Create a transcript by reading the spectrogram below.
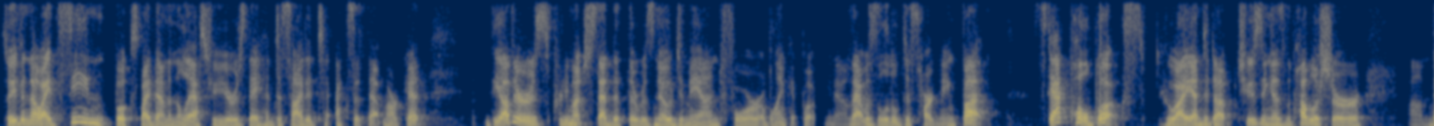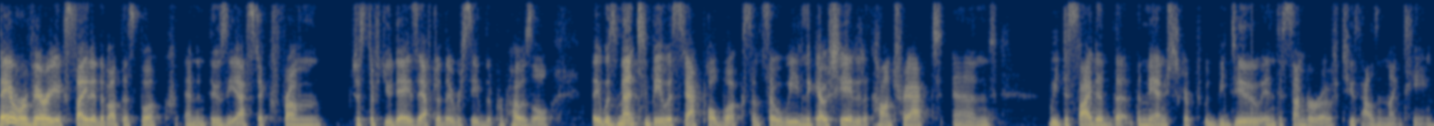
So even though i'd seen books by them in the last few years they had decided to exit that market. The others pretty much said that there was no demand for a blanket book. You know, that was a little disheartening. But Stackpole Books, who I ended up choosing as the publisher, um, they were very excited about this book and enthusiastic from just a few days after they received the proposal. It was meant to be with Stackpole Books. And so we negotiated a contract and we decided that the manuscript would be due in December of 2019.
